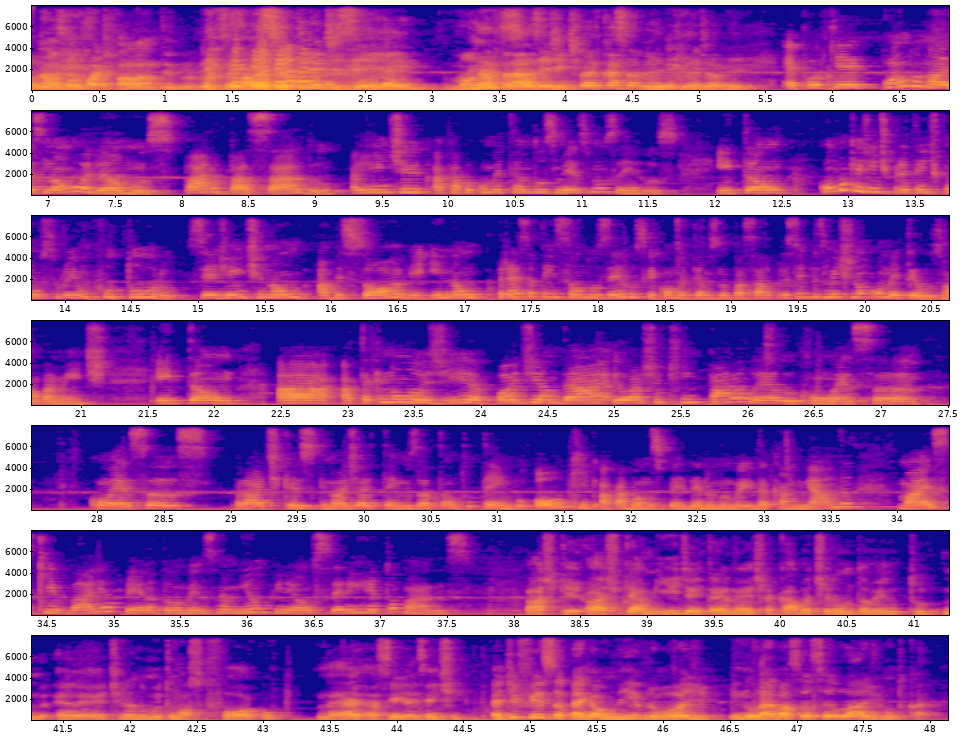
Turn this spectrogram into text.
Não, você pode falar, não tem problema. Você fala assim, eu queria dizer, e aí manda a frase e a gente vai ficar sabendo que é de alguém. É porque quando nós não olhamos para o passado, a gente acaba cometendo os mesmos erros. Então, como que a gente pretende construir um futuro se a gente não absorve e não presta atenção nos erros que cometemos no passado para simplesmente não cometê-los novamente? Então, a, a tecnologia pode andar, eu acho que em paralelo com essa com essas práticas que nós já temos há tanto tempo, ou que acabamos perdendo no meio da caminhada, mas que vale a pena, pelo menos na minha opinião, serem retomadas. Acho que, acho que a mídia, a internet acaba tirando também tudo, é, tirando muito nosso foco, né? Assim, a gente, é difícil você pegar um livro hoje e não levar seu celular junto, cara.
